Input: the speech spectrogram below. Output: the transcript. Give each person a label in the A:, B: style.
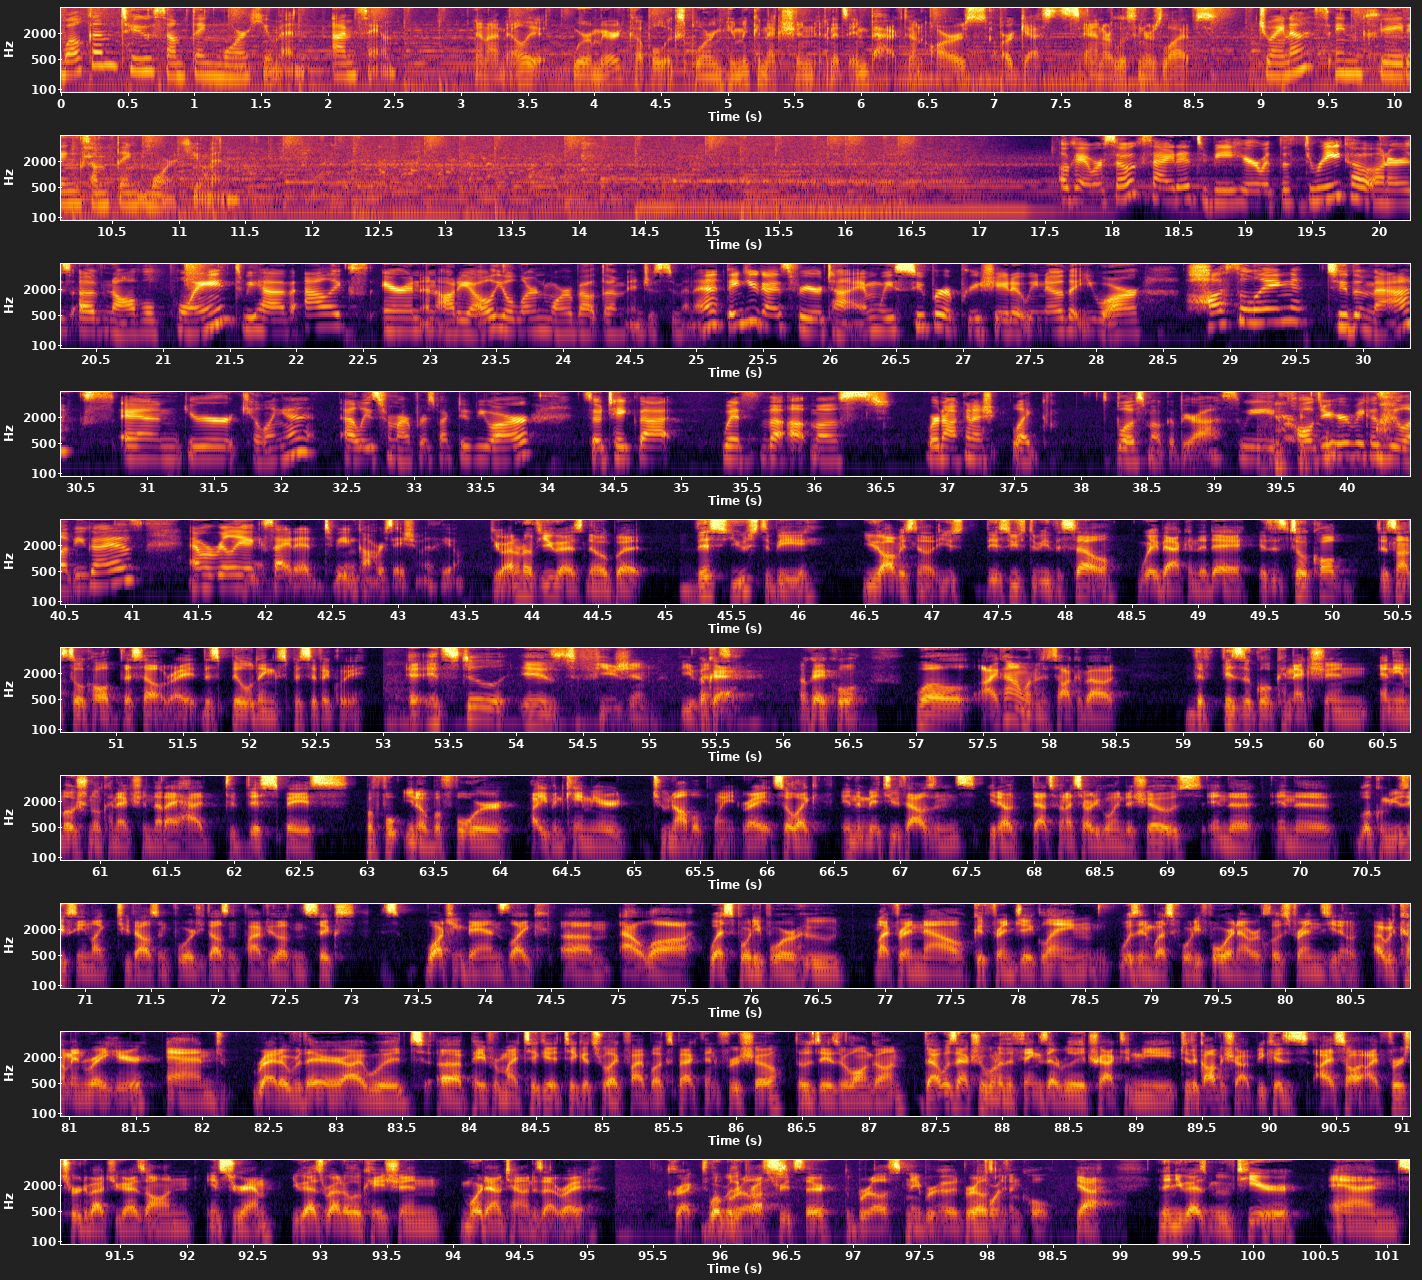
A: Welcome to Something More Human. I'm Sam.
B: And I'm Elliot. We're a married couple exploring human connection and its impact on ours, our guests, and our listeners' lives.
A: Join us in creating something more human. Okay, we're so excited to be here with the three co owners of Novel Point. We have Alex, Erin, and Ariel. You'll learn more about them in just a minute. Thank you guys for your time. We super appreciate it. We know that you are hustling to the max and you're killing it, at least from our perspective, you are. So take that with the utmost. We're not going to sh- like blow smoke up your ass. We called you here because we love you guys and we're really excited to be in conversation with you.
B: I don't know if you guys know, but this used to be you obviously know that this used to be the cell way back in the day. Is it still called? It's not still called the cell, right? This building specifically.
C: It, it still is Fusion.
B: The event okay. Center. Okay. Cool. Well, I kind of wanted to talk about the physical connection and the emotional connection that I had to this space before, you know, before I even came here to Novel Point, right? So like in the mid 2000s, you know, that's when I started going to shows in the in the local music scene, like 2004, 2005, 2006, watching bands like um, Outlaw, West 44, who my friend now, good friend Jake Lang, was in West 44. and Now we're close friends. You know, I would come in right here and right over there, I would uh, pay for my ticket. Tickets were like five bucks back then for a show. Those days are long gone. That was actually one of the things that really attracted me to the coffee shop because I saw, I first heard about you guys on Instagram. You guys were at a location more downtown. Is that right?
C: Correct.
B: What the were the cross streets there?
C: The Barelas neighborhood, Barelas. Fourth and Coal.
B: Yeah. And then you guys moved here and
